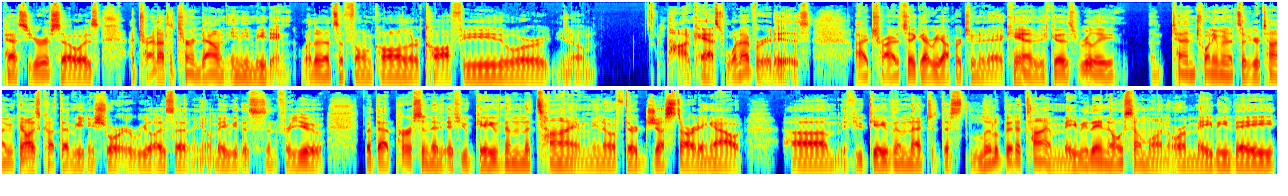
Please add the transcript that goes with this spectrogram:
past year or so is I try not to turn down any meeting, whether that's a phone call or coffee or, you know, podcast, whatever it is. I try to take every opportunity I can because really uh, 10, 20 minutes of your time, you can always cut that meeting short or realize that, you know, maybe this isn't for you. But that person, if you gave them the time, you know, if they're just starting out, um, if you gave them that this little bit of time, maybe they know someone or maybe they,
